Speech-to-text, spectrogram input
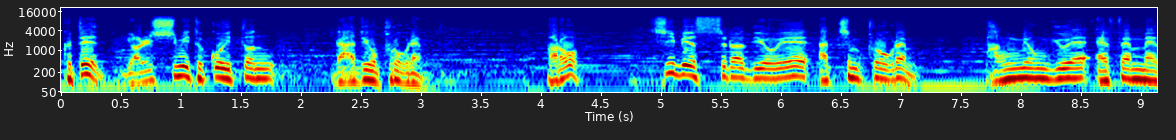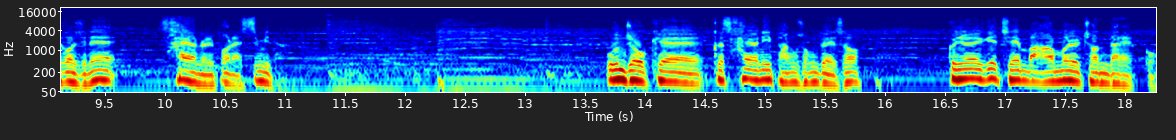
그때 열심히 듣고 있던 라디오 프로그램 바로 CBS 라디오의 아침 프로그램 박명규의 FM 매거진에 사연을 보냈습니다. 운 좋게 그 사연이 방송돼서 그녀에게 제 마음을 전달했고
